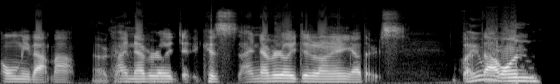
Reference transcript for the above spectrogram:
only that map. Okay. I never really did because I never really did it on any others. But that one,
